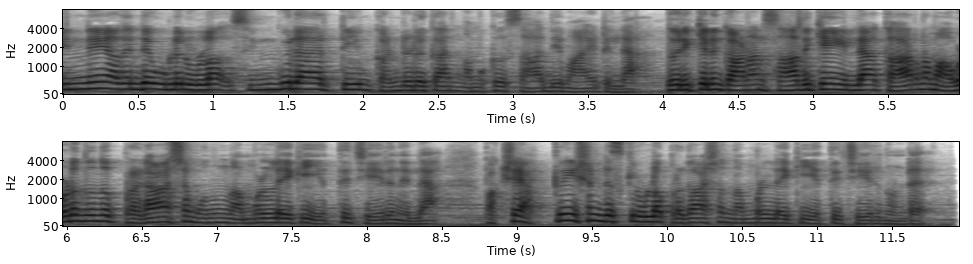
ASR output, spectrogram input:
പിന്നെ അതിന്റെ ഉള്ളിലുള്ള സിംഗുലാരിറ്റിയും കണ്ടെടുക്കാൻ നമുക്ക് സാധ്യമായിട്ടില്ല. ഇതൊരിക്കലും കാണാൻ സാധിക്കുകയില്ല. കാരണം അവിടെ നിന്ന് പ്രകാശം ഒന്നും നമ്മളിലേക്ക് എത്തിച്ചേരുന്നില്ല. പക്ഷേ അക്രീഷൻ ഡിസ്കിലുള്ള പ്രകാശം നമ്മളിലേക്ക് എത്തിച്ചേരുന്നുണ്ട്.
